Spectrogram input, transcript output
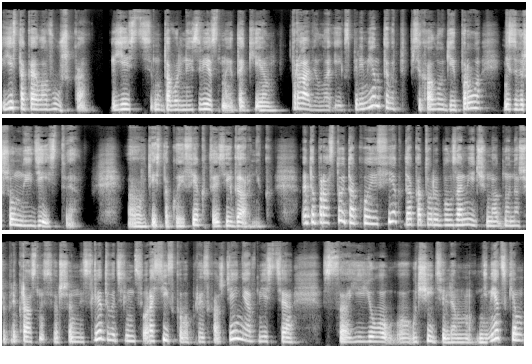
есть такая ловушка, есть ну, довольно известные такие правила и эксперименты в психологии про незавершенные действия. А, вот есть такой эффект зигарник. Это простой такой эффект, да, который был замечен одной нашей прекрасной совершенно исследовательницей российского происхождения вместе с ее э, учителем немецким.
